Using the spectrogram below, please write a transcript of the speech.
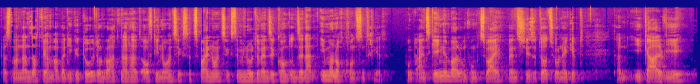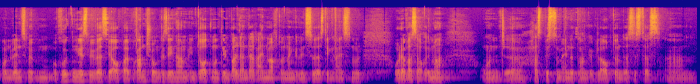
dass man dann sagt, wir haben aber die Geduld und warten dann halt auf die 90., 92. Minute, wenn sie kommt und sind dann immer noch konzentriert. Punkt eins gegen den Ball und Punkt zwei, wenn sich die Situation ergibt, dann egal wie und wenn es mit dem Rücken ist, wie wir es ja auch bei Brand schon gesehen haben, in Dortmund den Ball dann da reinmacht und dann gewinnst du das Ding 1-0 oder was auch immer und äh, hast bis zum Ende dran geglaubt und das ist das, ähm,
